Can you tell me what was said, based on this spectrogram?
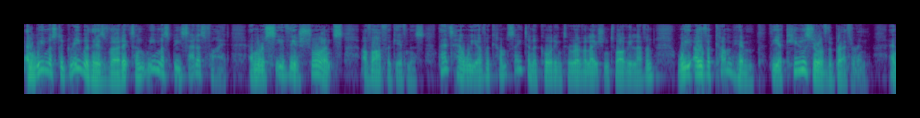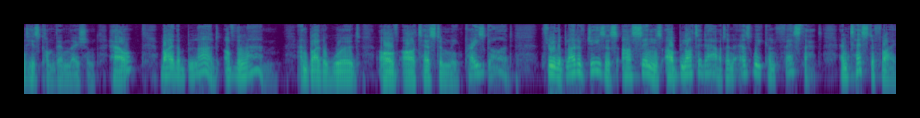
And we must agree with his verdict and we must be satisfied and receive the assurance of our forgiveness. That's how we overcome Satan according to Revelation 12:11. We overcome him, the accuser of the brethren, and his condemnation. How? By the blood of the Lamb and by the word of our testimony. Praise God. Through the blood of Jesus, our sins are blotted out. And as we confess that and testify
